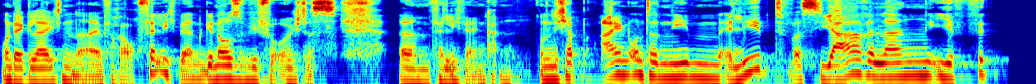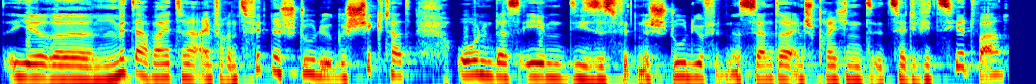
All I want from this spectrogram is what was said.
und dergleichen einfach auch fällig werden. Genauso genauso wie für euch das ähm, fällig werden kann. Und ich habe ein Unternehmen erlebt, was jahrelang ihr Fit, ihre Mitarbeiter einfach ins Fitnessstudio geschickt hat, ohne dass eben dieses Fitnessstudio, Fitnesscenter entsprechend zertifiziert war.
